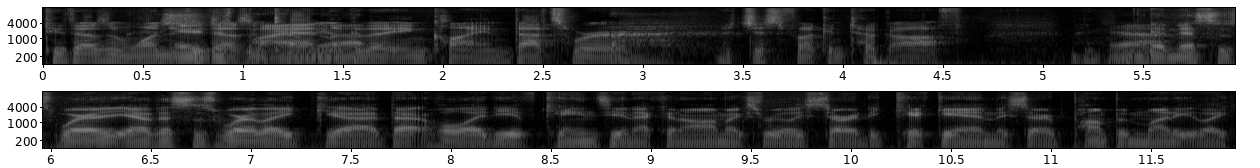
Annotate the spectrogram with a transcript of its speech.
two thousand one to two thousand ten. Look up. at the incline. That's where it just fucking took off. Yeah, And this is where, yeah, this is where like uh, that whole idea of Keynesian economics really started to kick in. They started pumping money, like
